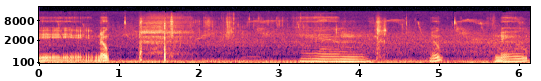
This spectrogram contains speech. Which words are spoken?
see, nope. And nope, nope.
